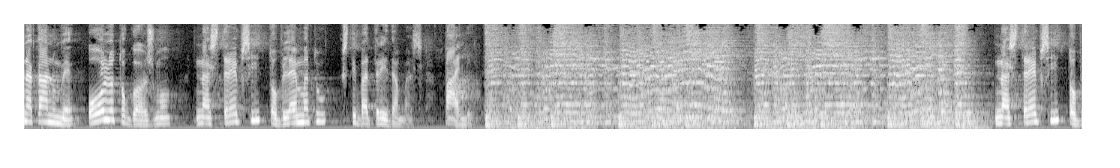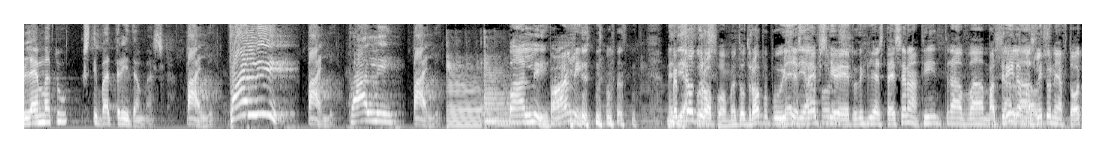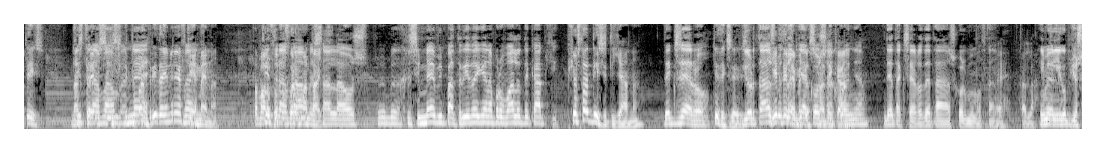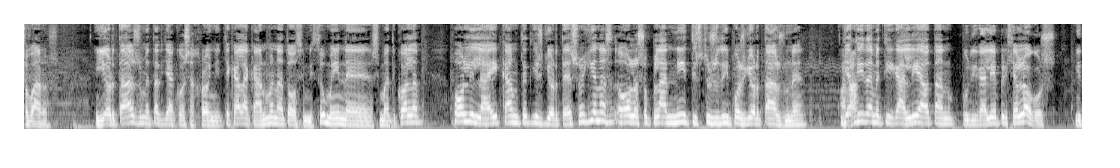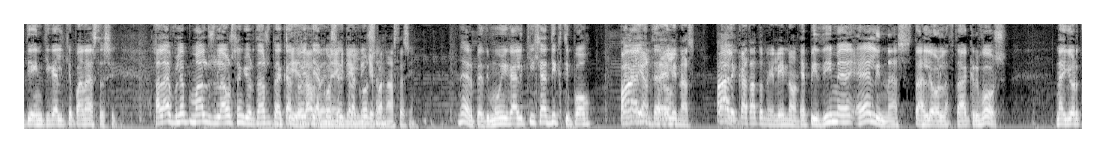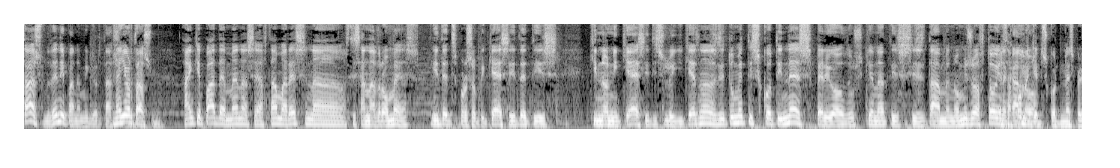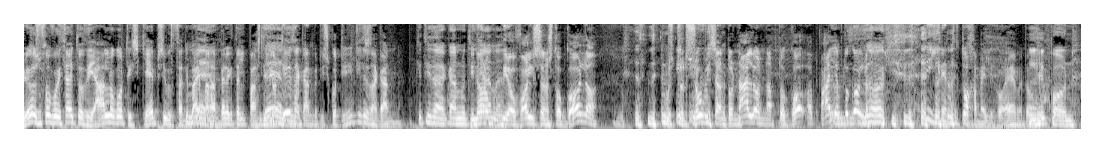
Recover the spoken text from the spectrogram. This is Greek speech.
Θέλουμε να κάνουμε όλο τον κόσμο να στρέψει το βλέμμα του στην πατρίδα μας. Πάλι. Να στρέψει το βλέμμα του στην πατρίδα μας. Πάλι. Πάλι! Πάλι. Πάλι! Πάλι. Πάλι. Πάλι. με ποιο διάφορες- τρόπο, με τον τρόπο που με είχε στρέψει διάφορες- και το 2004. Τι τραβάμε. Πατρίδα σαν μας λαός. λέει τον εαυτό της. Να Τι στρέψεις τραβάμε, την ναι. πατρίδα είναι αυτή Ναι. εμένα. Θα βάλω Τι αυτό το τραβάμε φορεματάκι. σαν λαός. Χρησιμεύει η πατρίδα για να προβάλλονται κάποιοι. Ποιος θα ντύσει τη Γιάννα; Δεν ξέρω. Τι δεν ξέρεις; Γιορτάζουμε Γιατί δεν τα λέμε τα 200 σημαντικά; χρόνια. Δεν τα ξέρω, δεν τα ασχολούμαι με αυτά. Ε, καλά. Είμαι λίγο πιο σοβαρός. Γιορτάζουμε τα 200 χρόνια και καλά κάνουμε να το θυμηθούμε, είναι σημαντικό, αλλά όλοι οι λαοί κάνουν τέτοιες γιορτές, όχι για να όλος ο πλανήτης τους δει πώς γιορτάζουν. Γιατί είδαμε τη Γαλλία όταν. που η Γαλλία υπήρχε λόγος, γιατί έγινε και η Γαλλική Επανάσταση. Αλλά βλέπουμε άλλους λαούς όταν γιορτάζουν τα 100, Τι, η Ελλάδα δεν 200 έγινε η Ελληνική 300. Επανάσταση; Ναι, ρε παιδί μου, η Γαλλική είχε αντίκτυπο. Πάλι μεγαλύτερο. ανθέλινα. Πάλι κατά των Ελλήνων. Επειδή είμαι Έλληνας, τα λέω όλα αυτά ακριβώς. Να γιορτάσουμε. Δεν είπα να μην γιορτάσουμε. Να γιορτάσουμε. Αν και πάντα εμένα σε αυτά μου αρέσει να στις αναδρομές, είτε τις προσωπικές είτε τις κοινωνικές ή τις συλλογικές, να αναζητούμε τις σκοτεινές περιόδους και να τις συζητάμε. Νομίζω αυτό είναι Ε, θα καλό. πούμε και τις σκοτεινές περιόδους. Αυτό βοηθάει το διάλογο, τη σκέψη που θα την πάει Ναι. παραπέρα κτλ. Στη Δεν- γιορτή δεν θα κάνουμε τη σκοτεινή, τι θες να κάνουμε; Και τι θα κάνουμε Την τη ώρα που Γιάννα. πυροβόλησαν στον κόλο, που στουρσούβησαν τον άλλον από τον κόλο, πάλι από τον κόλο. Όχι. Τι γίνεται, το είχαμε λίγο, ε, με το. Λοιπόν,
